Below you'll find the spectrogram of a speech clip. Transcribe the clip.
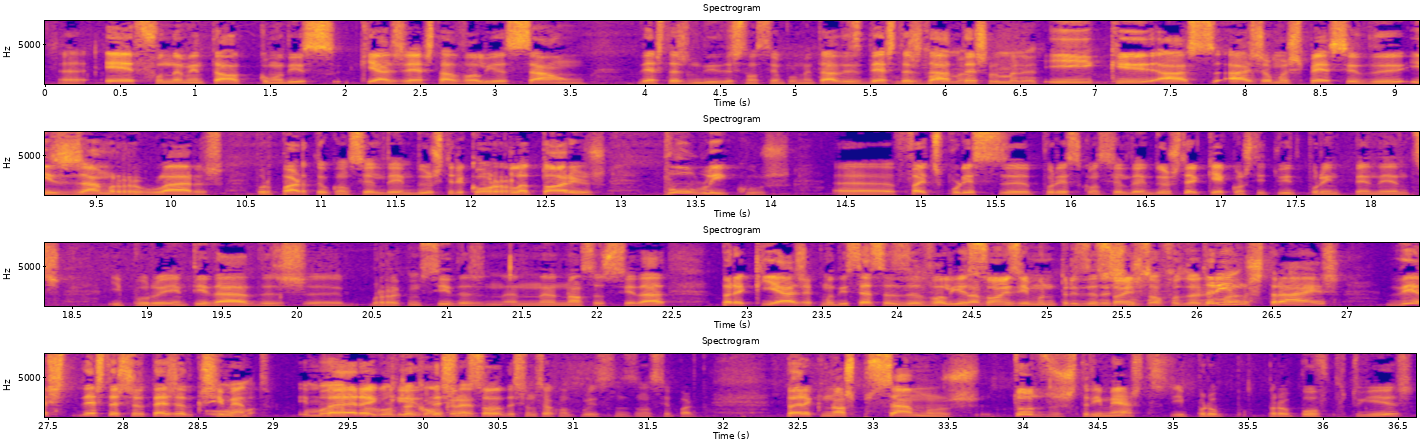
uh, é fundamental, como eu disse, que haja esta avaliação destas medidas que estão a ser implementadas, destas de datas, permanente. e que haja uma espécie de exames regulares por parte do Conselho da Indústria, com relatórios públicos uh, feitos por esse, por esse Conselho da Indústria, que é constituído por independentes e por entidades uh, reconhecidas na, na, nossa sociedade, para que haja, como disse, essas avaliações e monitorizações trimestrais uma... deste, desta estratégia de crescimento. Uma, uma para pergunta que, concreta. Deixa-me só, deixa só concluir, se não se importa. Para que nós possamos, todos os trimestres, e para o, para o povo português,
